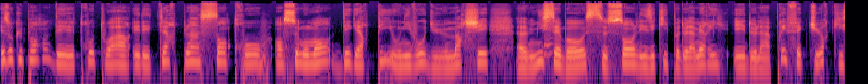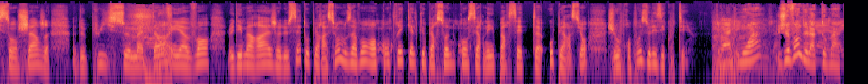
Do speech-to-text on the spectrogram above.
Les occupants des trottoirs et des terre-pleins centraux en ce moment déguerpillent au niveau du marché euh. Ce sont les équipes de la mairie et de la préfecture qui s'en chargent depuis ce matin. Et avant le démarrage de cette opération, nous avons rencontré quelques personnes concernées par cette opération. Je vous propose de les écouter. Moi, je vends de la tomate.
